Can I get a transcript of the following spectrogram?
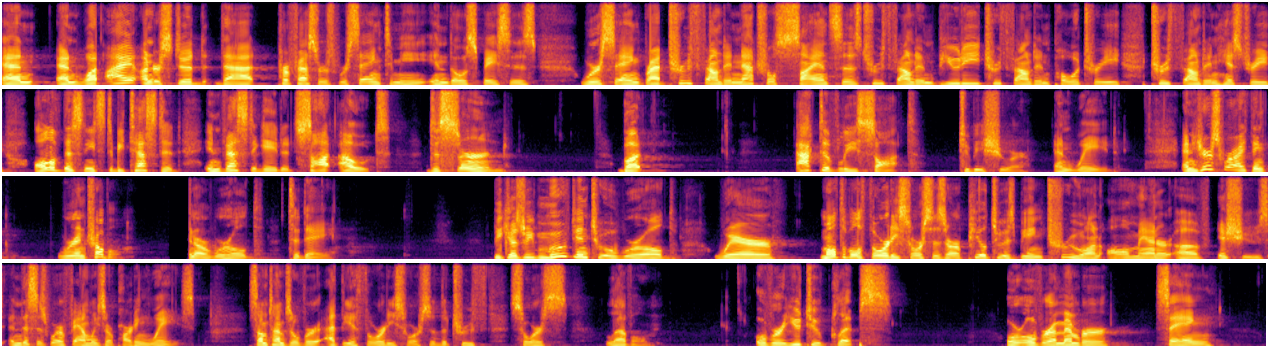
And, and what I understood that professors were saying to me in those spaces were saying, Brad, truth found in natural sciences, truth found in beauty, truth found in poetry, truth found in history, all of this needs to be tested, investigated, sought out, discerned, but actively sought, to be sure, and weighed. And here's where I think we're in trouble in our world today because we've moved into a world where multiple authority sources are appealed to as being true on all manner of issues, and this is where families are parting ways, sometimes over at the authority source or the truth source level, over YouTube clips, or over a member saying,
